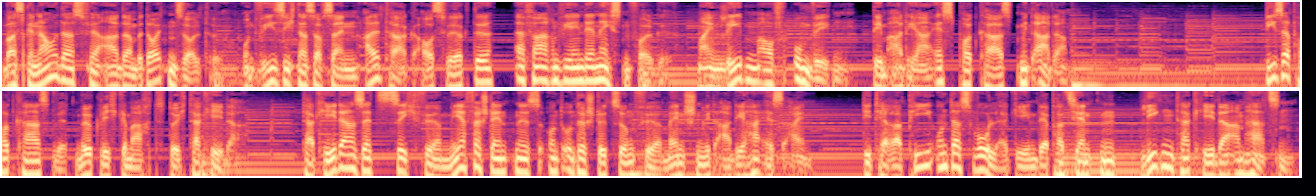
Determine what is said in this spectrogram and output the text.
Was genau das für Adam bedeuten sollte und wie sich das auf seinen Alltag auswirkte, erfahren wir in der nächsten Folge. Mein Leben auf Umwegen, dem ADHS-Podcast mit Adam. Dieser Podcast wird möglich gemacht durch Takeda. Takeda setzt sich für mehr Verständnis und Unterstützung für Menschen mit ADHS ein. Die Therapie und das Wohlergehen der Patienten liegen Takeda am Herzen.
